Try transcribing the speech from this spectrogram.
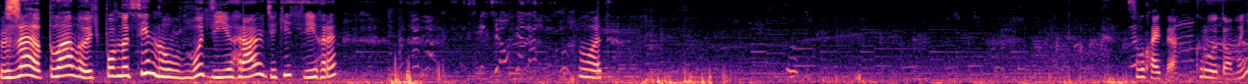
Вже плавають повноцінно в воді, грають якісь ігри. От. Слухайте, круто. Мені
